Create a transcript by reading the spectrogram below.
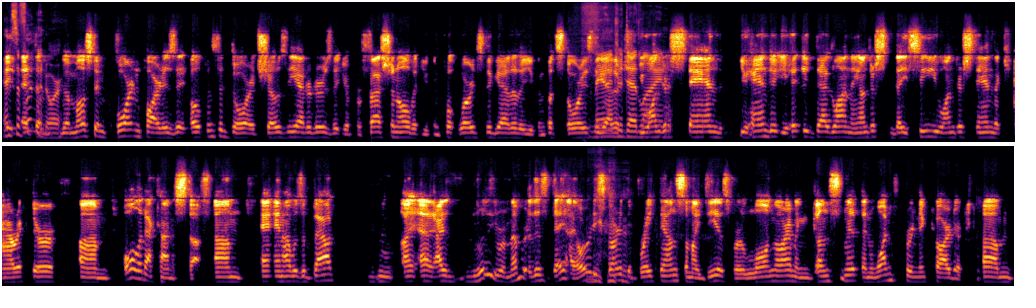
the it- foot in the the, most important part is it opens the door. It shows the editors that you're professional, that you can put words together, that you can put stories Manage together. You understand. You hand it. You hit your deadline. They under. They see you understand the character. Um, all of that kind of stuff. Um, and, and I was about. I, I, I really remember this day. I already started to break down some ideas for Longarm and Gunsmith, and one for Nick Carter. Um,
